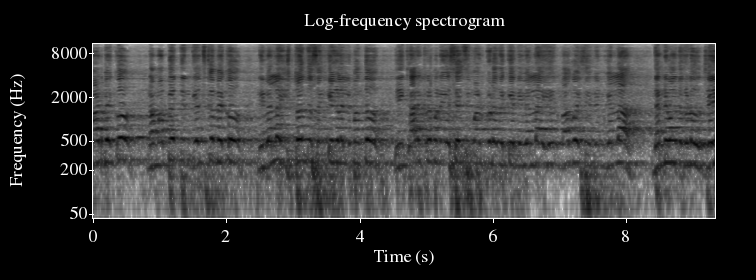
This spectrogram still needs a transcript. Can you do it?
ಮಾಡಬೇಕು, ನಮ್ಮ ಅಭ್ಯರ್ಥಿನ ಗೆಲ್ಸ್ಕೋಬೇಕು. ನೀವೆಲ್ಲ ಇಷ್ಟೊಂದು ಸಂಖ್ಯೆಗಳಲ್ಲಿ ಬಂದು ಈ ಕಾರ್ಯಕ್ರಮನ ಯಶಸ್ವಿ ಮಾಡ್ಕೊಳ್ಳೋದಕ್ಕೆ ನೀವೆಲ್ಲ ಏನ್ ಭಾಗವಹಿಸಿ ನಿಮಗೆಲ್ಲ ಧನ್ಯವಾದಗಳು. ಜೈ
